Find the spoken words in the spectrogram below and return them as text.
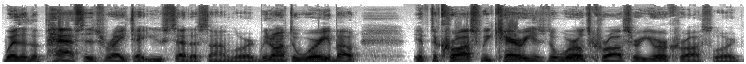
whether the path is right that you set us on, Lord. We don't have to worry about if the cross we carry is the world's cross or your cross, Lord.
